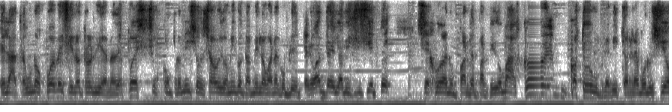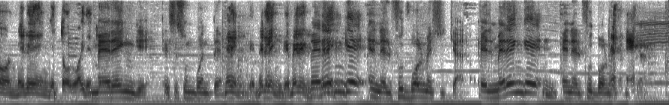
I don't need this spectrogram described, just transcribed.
el Atlas, uno jueves y el otro el viernes. Después sus compromisos de sábado y domingo también lo van a cumplir, pero antes de las 17 se juegan un par de partidos más. Co- Costumbre, viste, revolución, merengue, todo. Hay de todo. Merengue, ese es un buen tema. merengue, merengue, merengue. Merengue en el fútbol mexicano. El merengue en el fútbol mexicano.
